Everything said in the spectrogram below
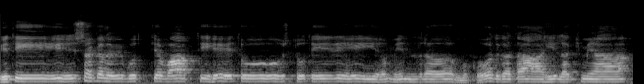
इति सकलविभूत्यवाप्तिहेतुस्तुतिरियमिन्द्रमुखोद्गता हि लक्ष्म्या।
